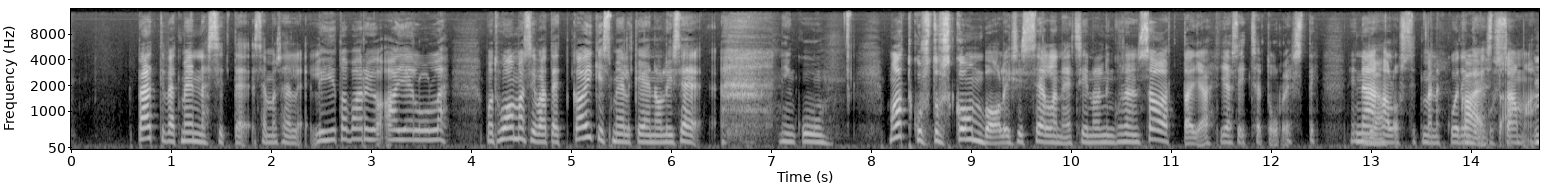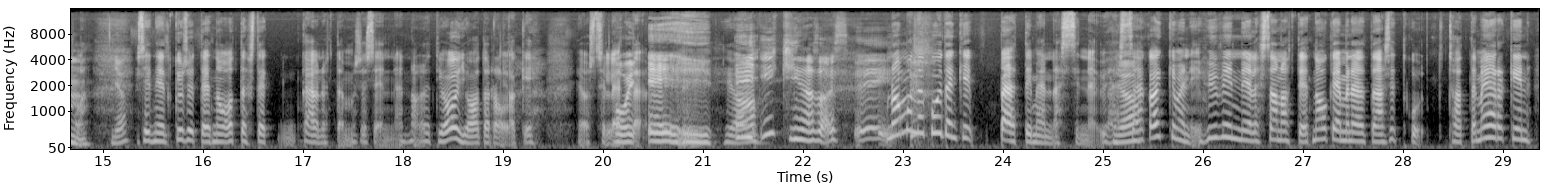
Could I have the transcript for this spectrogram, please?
Päättivät mennä sitten semmoiselle liitovarjoajelulle, mutta huomasivat, että kaikissa melkein oli se äh, niin kuin, matkustuskombo oli siis sellainen, että siinä oli niin kuin sen saattaja ja sitten se turisti. Niin nämä halusivat sitten mennä kuitenkin niin kuin Kahdestaan. samalla. Mm, sitten niiltä kysyttiin, että no ootteko te käynyt tämmöisessä ennen? No, että joo, joo, todellakin. Ja just silleen, Voi että, ei, Joo. ei ikinä saisi, ei. No, mutta ne kuitenkin päätti mennä sinne yhdessä. Joo. Ja kaikki meni hyvin. Niille sanottiin, että no okei, me näytetään sitten, kun saatte merkin,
